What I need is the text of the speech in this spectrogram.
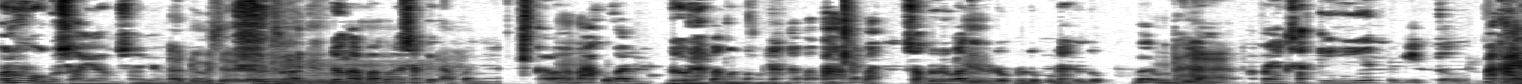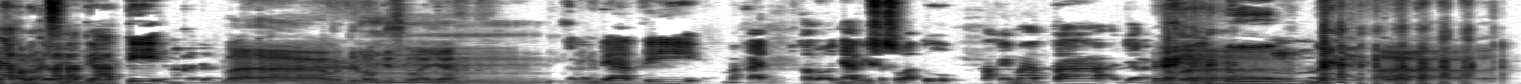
Aduh, aduh sayang, sayang. Aduh, sayang. Udah, udah nggak apa-apa sakit apanya. Kalau sama aku kan, udah udah bangun bangun udah nggak apa-apa nggak apa-apa. Sok duduk lagi duduk duduk udah duduk. Baru Nah. bilang apa yang sakit begitu. Makanya kalau jalan gitu. hati-hati. Nah kadang Nah, lebih logis lah ya. Hmm. jalan hati-hati. Makanya kalau nyari sesuatu pakai mata, jangan Eh. pakai hidung. Nah, gitu.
